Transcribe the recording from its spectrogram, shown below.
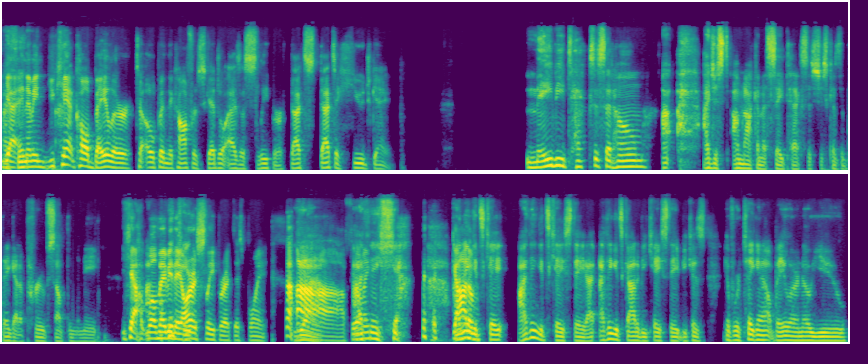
I Yeah, and I mean you can't call Baylor to open the conference schedule as a sleeper. That's that's a huge game. Maybe Texas at home. I I just I'm not gonna say Texas just because they got to prove something to me. Yeah, well maybe they are a sleeper at this point. Yeah, feel I me? think yeah. I think 'em. it's K. I think it's K State. I, I think it's got to be K State because if we're taking out Baylor and OU,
